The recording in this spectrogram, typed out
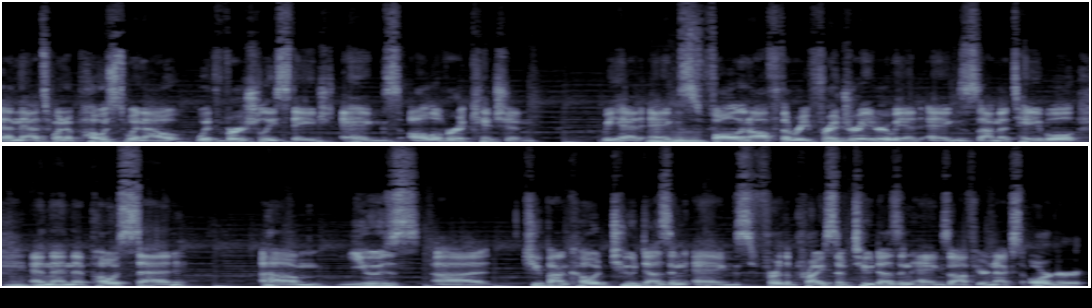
then that's when a post went out with virtually staged eggs all over a kitchen. We had mm-hmm. eggs falling off the refrigerator. We had eggs on the table, mm-hmm. and then the post said, um, "Use uh, coupon code two dozen eggs for the price of two dozen eggs off your next order."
